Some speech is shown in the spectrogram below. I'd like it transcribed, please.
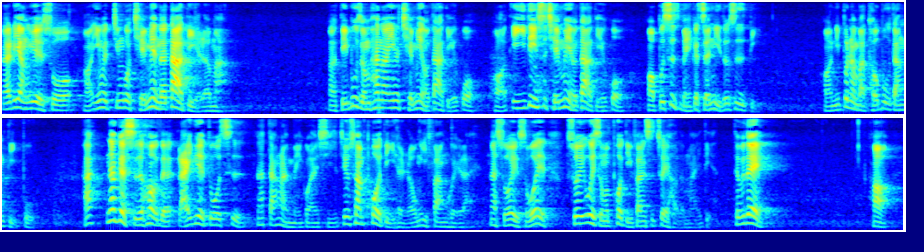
来量越缩啊，因为经过前面的大跌了嘛，啊，底部怎么判断？因为前面有大跌过，哦，一定是前面有大跌过，哦，不是每个整理都是底，哦，你不能把头部当底部，啊，那个时候的来越多次，那当然没关系，就算破底很容易翻回来，那所以所谓，所以为什么破底翻是最好的买点，对不对？好，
